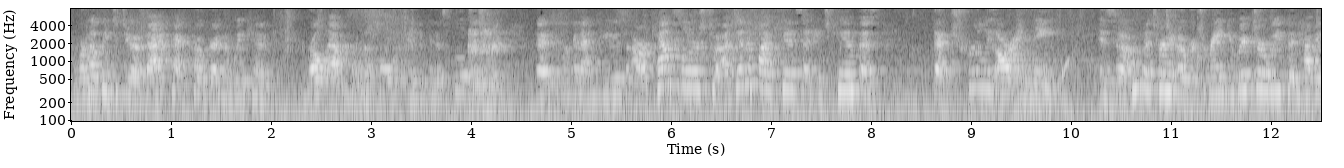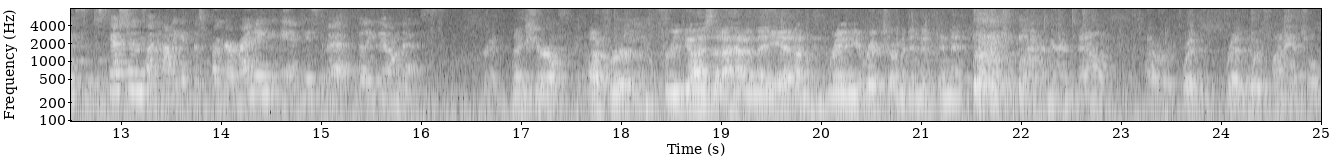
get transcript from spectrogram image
And we're hoping to do a backpack program that we can roll out for the whole independent school district. That we're going to use our counselors to identify kids at each campus that truly are in need. And so I'm going to turn it over to Randy Richter. We've been having some discussions on how to get this program running, and he's going to fill you in on those. Great. Thanks, Cheryl. Uh, for, for you guys that I haven't met yet, I'm Randy Richter. I'm an independent financial planner here in town uh, with Redwood Financial.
